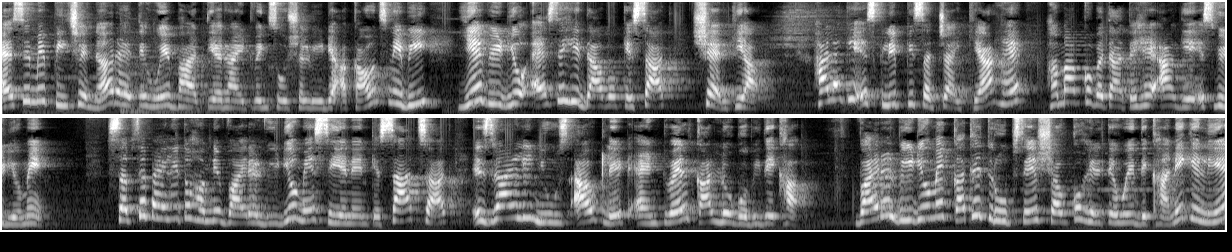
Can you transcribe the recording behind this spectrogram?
ऐसे में पीछे न रहते हुए भारतीय right wing social media accounts ने भी ये वीडियो ऐसे ही दावों के साथ शेयर किया। हालाँकि इस क्लिप की सच्चाई क्या है, हम आपको बताते हैं आगे इस वीडियो में। सबसे पहले तो हमने वायरल वीडियो में सीएनएन के साथ साथ Israeli news outlet N twelve का लोगो भी देखा। वायरल वीडियो में कथित रूप से शव को हिलते हुए दिखाने के लिए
